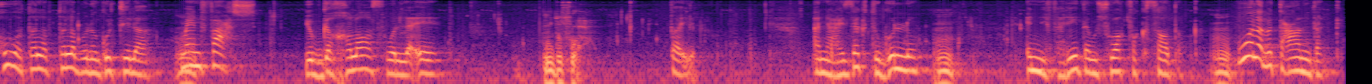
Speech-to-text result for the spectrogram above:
هو طلب طلب وأنا قلت لا. ما ينفعش. يبقى خلاص ولا إيه؟ أنت صح. طيب. أنا عايزاك تقول له إني فريدة مش واقفة قصادك ولا بتعاندك.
